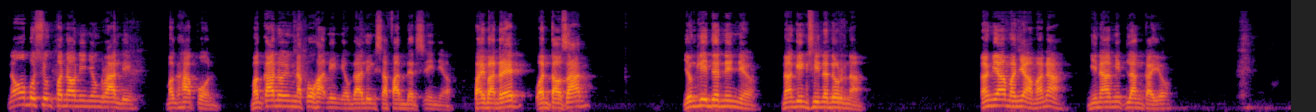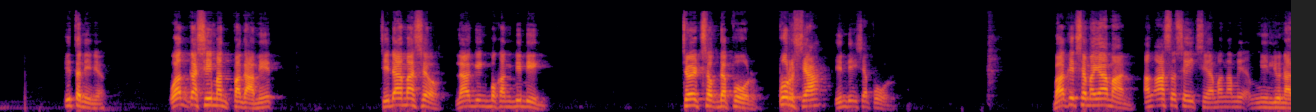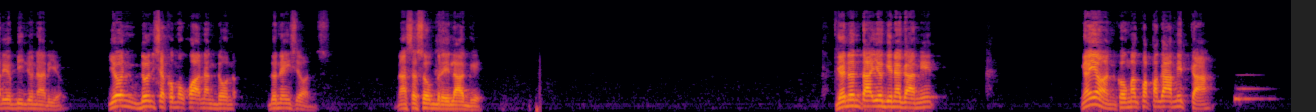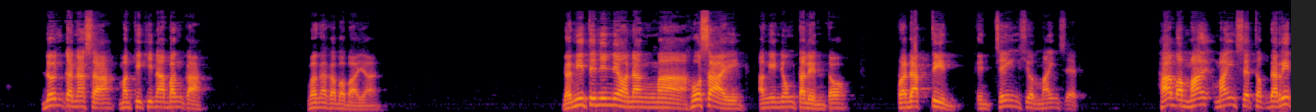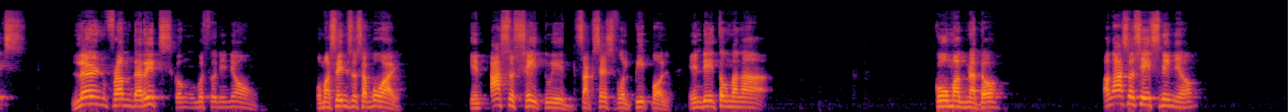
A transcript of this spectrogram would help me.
Naubos yung panahon ninyong rally, maghapon. Magkano yung nakuha ninyo galing sa funders ninyo? 500? 1,000? Yung leader ninyo, naging senador na. Ang yaman-yaman na. Ginamit lang kayo. Kita ninyo? Huwag kasi magpagamit. Si Damaso, laging bukang bibig. Church of the Poor. Poor siya, hindi siya poor. Bakit siya mayaman? Ang associates niya, mga milyonaryo, bilyonaryo. Yun, doon siya kumukuha ng don- donations. Nasa sobre lagi. Ganon tayo ginagamit. Ngayon, kung magpapagamit ka, doon ka na sa magkikinabang ka, mga kababayan. Gamitin ninyo ng mahusay ang inyong talento, productive, and change your mindset. Have a mi- mindset of the rich. Learn from the rich kung gusto ninyong umasenso sa buhay. And associate with successful people. Hindi itong mga kumag na to. Ang associates ninyo,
